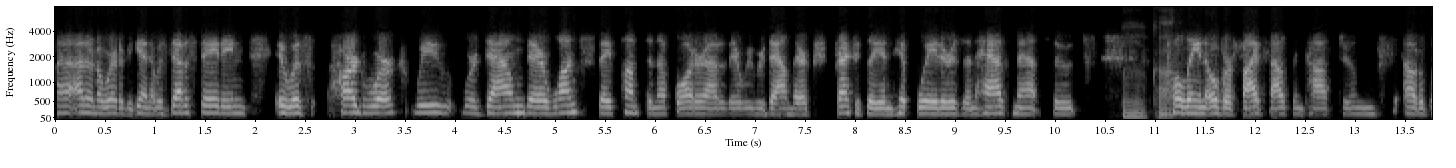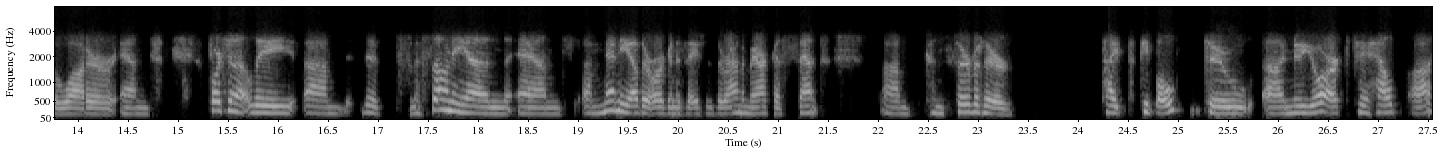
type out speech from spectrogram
I don't know where to begin. It was devastating. It was hard work. We were down there once they pumped enough water out of there. We were down there practically in hip waders and hazmat suits, oh, pulling over 5,000 costumes out of the water. And fortunately, um, the Smithsonian and uh, many other organizations around America sent um, conservator type people to uh, New York to help us,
